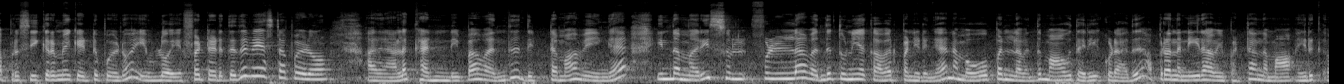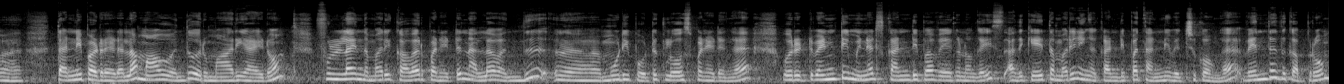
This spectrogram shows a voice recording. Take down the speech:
அப்புறம் சீக்கிரமே கெட்டு போயிடும். இவ்வளோ எஃபர்ட் எடுத்தது வேஸ்ட்டாக போயிடும். அதனால் கண்டிப்பாக வந்து திட்டமாக வைங்க. இந்த மாதிரி சுல் ஃபுல்லாக வந்து துணியை கவர் பண்ணிவிடுங்க நம்ம ஓப்பனில் வந்து மாவு தெரியக்கூடாது. அப்புறம் அந்த நீராவி பட்டு அந்த மா இருக்கு தண்ணி படுற இடம்லாம் மாவு வந்து ஒரு மாதிரி ஆகிடும் ஃபுல்லாக இந்த மாதிரி கவர் பண்ணிவிட்டு நல்லா வந்து மூடி போட்டு க்ளோஸ் பண்ணிவிடுங்க ஒரு டுவெண்ட்டி மினிட்ஸ் கண்டிப்பாக வேகணும் கைஸ் அதுக்கேற்ற மாதிரி நீங்கள் கண்டிப்பாக தண்ணி வச்சுக்கோங்க. வெந்ததுக்கப்புறம்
